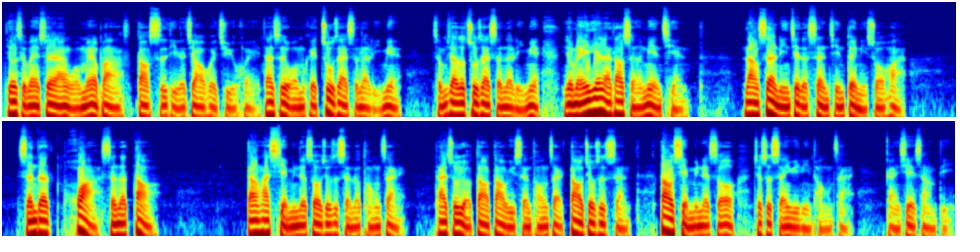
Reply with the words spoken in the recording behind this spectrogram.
弟兄姊妹，虽然我没有办法到实体的教会聚会，但是我们可以住在神的里面。什么叫做住在神的里面？你就每一天来到神的面前，让圣灵借着圣经对你说话。神的话，神的道，当他显明的时候，就是神的同在。他说有道，道与神同在，道就是神。道显明的时候，就是神与你同在。感谢上帝。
